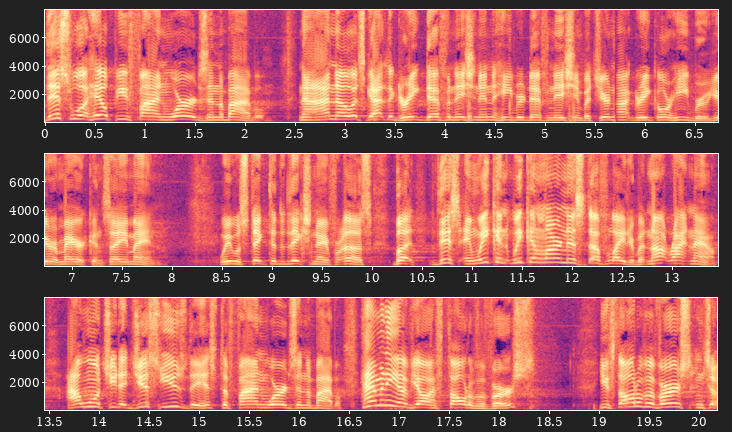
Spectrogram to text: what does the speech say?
this will help you find words in the Bible. Now, I know it's got the Greek definition and the Hebrew definition, but you're not Greek or Hebrew. You're American. Say amen. We will stick to the dictionary for us. But this, and we can we can learn this stuff later, but not right now. I want you to just use this to find words in the Bible. How many of y'all have thought of a verse? You've thought of a verse and said,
